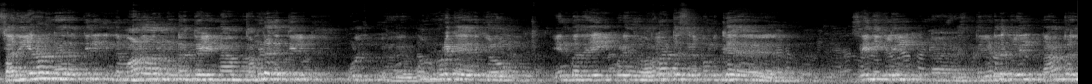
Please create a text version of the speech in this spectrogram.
சரியான நேரத்தில் இந்த மாணவர் மன்றத்தை நாம் தமிழகத்தில் உள் உள் நுழைக்க இருக்கிறோம் என்பதை இப்படி ஒரு வரலாற்று சிறப்புமிக்க செய்திகளில் இந்த இடங்களில் நாங்கள்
